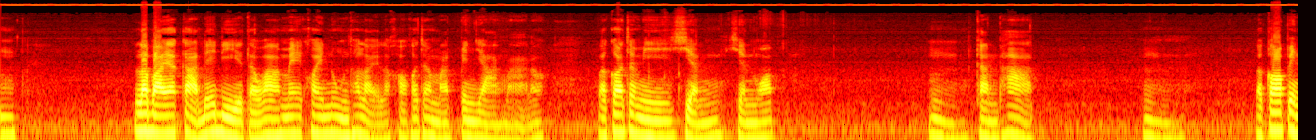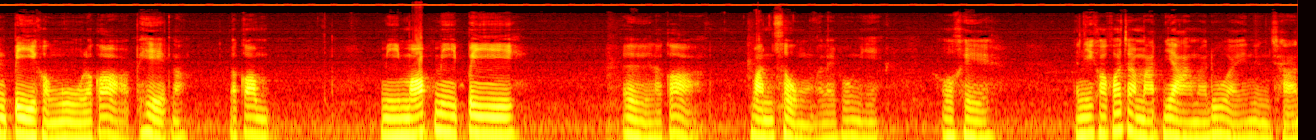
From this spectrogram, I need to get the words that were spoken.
ม ระบายอากาศได้ดี แต่ว่าไม่ค่อยนุ่มเท่าไหร่แล้วเขาก็จะมัดเป็นยางมาเนาะแล้วก็จะมีเขียนเขียนม็อบอืมการพาดอืมแล้วก็เป็นปีของงูแล้วก็เพศเนาะแล้วก็มีม็อบมีปี เออ แล้วก็วันส่งอะไรพวกนี้ โอเค อันนี้เขาก็จะมัดยางมาด้วยหนึ่งชั้น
